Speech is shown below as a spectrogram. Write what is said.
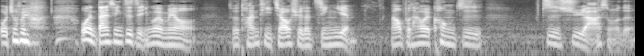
我就没有，我很担心自己，因为没有 就是团体教学的经验，然后不太会控制秩序啊什么的。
